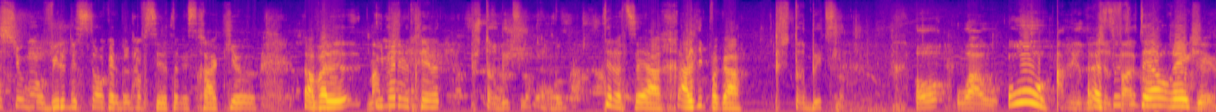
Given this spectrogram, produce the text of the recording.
שהוא מוביל בסטוק אני פשוט מפסיד את המשחק, כאילו, אבל אם אני מתחיל, פשוט תרביץ לו. תנצח, אל תיפגע. פשוט תרביץ לו. או, וואו. או! המהירות של. תקשיב,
